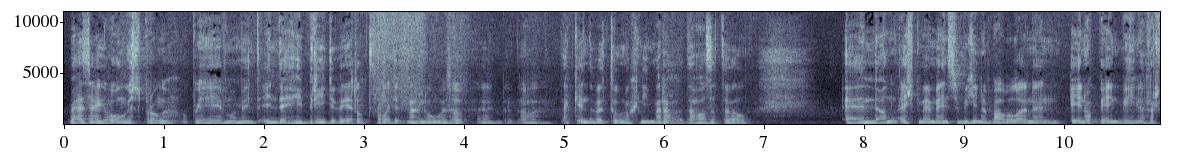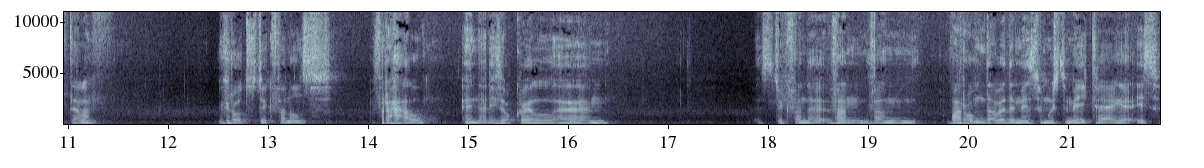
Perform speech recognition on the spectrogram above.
wij zijn gewoon gesprongen op een gegeven moment in de hybride wereld, zal ik het maar noemen. Zo. Dat, dat, kenden we toen nog niet, maar dat, dat, was het wel. En dan echt met mensen beginnen babbelen en één op één beginnen vertellen. Een groot stuk van ons verhaal, en dat is ook wel uh, een stuk van, de, van, van waarom dat we de mensen moesten meekrijgen, is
